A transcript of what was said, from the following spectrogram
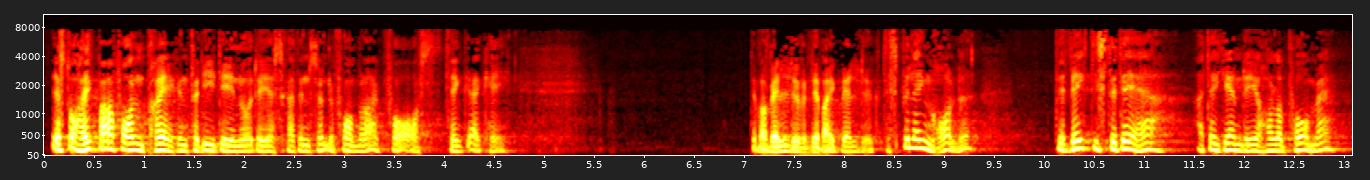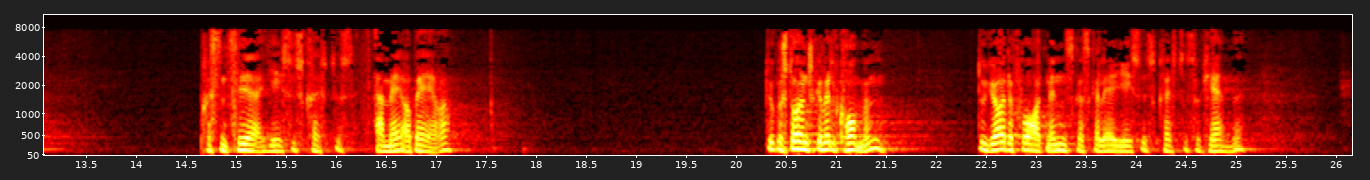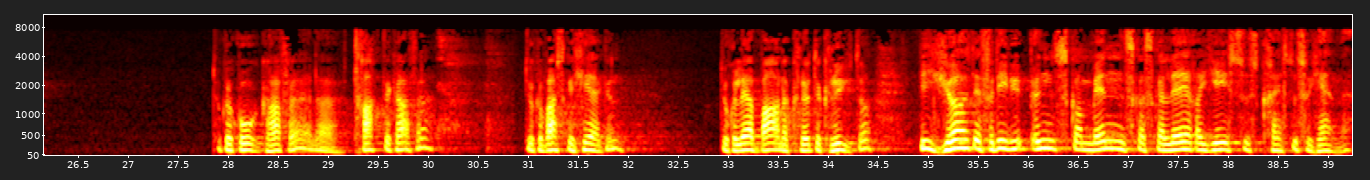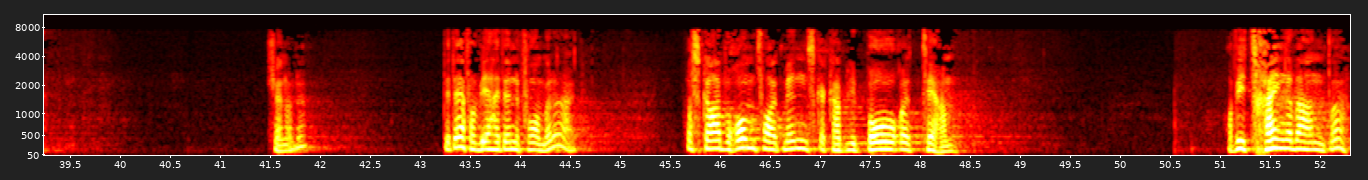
Jeg står her ikke bare for en prægen, fordi det er noget, det jeg skal den søndag formiddag for os. Tænke, okay, det var vellykket, det var ikke vellykket. Det spiller ingen rolle. Det vigtigste det er, at det gennem det, jeg holder på med, præsenterer Jesus Kristus, er med og bærer. Du kan stå og ønske velkommen. Du gør det for, at mennesker skal lære Jesus Kristus at kende. Du kan koge kaffe eller trakte kaffe. Du kan vaske kirken. Du kan lære barn at knytte knyter. Vi gør det, fordi vi ønsker, at mennesker skal lære Jesus Kristus at kende. Skjønner du? Det er derfor, vi har denne formiddag. For at skabe rum for, at mennesker kan blive båret til ham. Og vi trænger hverandre.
